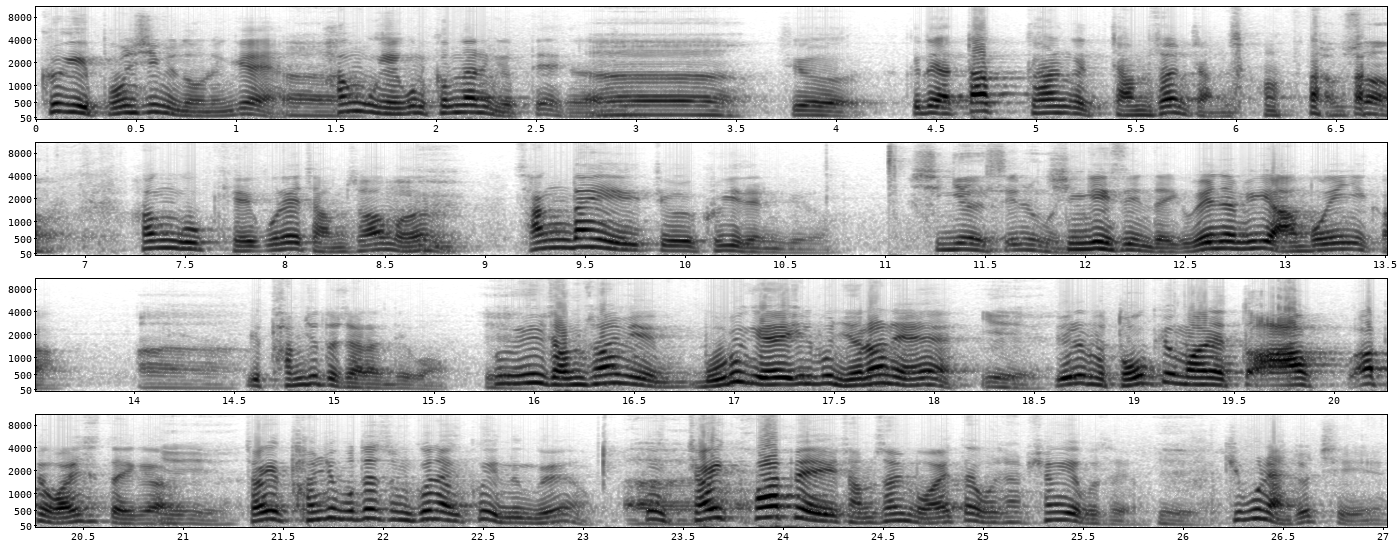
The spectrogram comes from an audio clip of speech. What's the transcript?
거기 본심이 노는 게 아. 한국 해군은 겁나는 게 없대. 저 근데 딱 하는 게 잠수함 잠수함. 잠수함 한국 해군의 잠수함은 상당히 저 그게 되는 거예요. 신경이 쓰이는군요. 신경이 쓰인다 이거. 왜냐면 이게 안 보이니까. 아, 이게 탐지도 잘 안 되고. 예. 이 잠수함이 모르게 일본 연안에 예. 예를 들면 도쿄만에 딱 앞에 와 있었다 이거. 예, 예. 자기 탐지 못했으면 그냥 그 있는 거예요. 아. 그 자기 코앞에 잠수함이 와 있다고 생각해 보세요. 예. 기분이 안 좋지.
